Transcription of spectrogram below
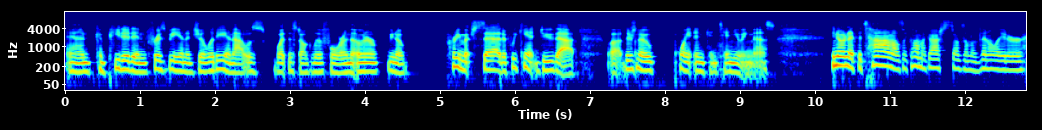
and competed in frisbee and agility, and that was what this dog lived for. And the owner, you know, pretty much said, if we can't do that, uh, there's no point in continuing this. You know, and at the time I was like, oh my gosh, this dog's on a ventilator.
